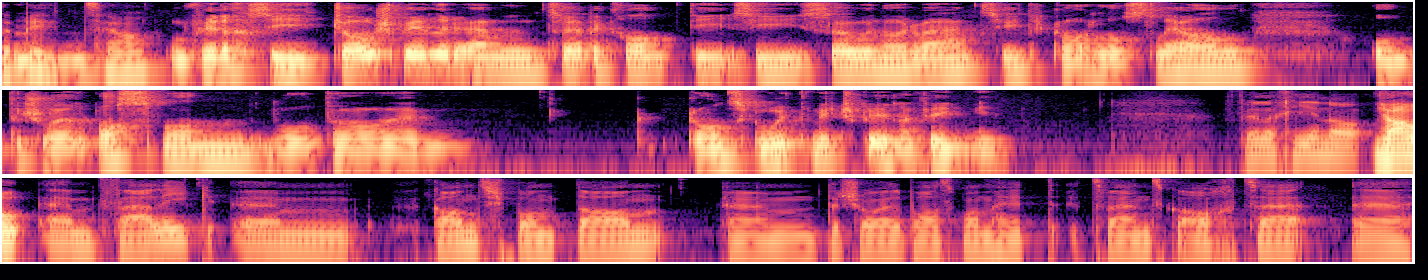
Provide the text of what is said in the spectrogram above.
ein mhm. bisschen, ja. Und vielleicht sind die Schauspieler, ähm, zwei Bekannte, sie sollen noch erwähnt sein, der Carlos Leal und der Joel Bassmann, der da ähm, ganz gut mitspielen, finde ich. Vielleicht hier noch ja. eine Empfehlung, ähm, ganz spontan. Ähm, der Joel Bassmann hat 2018 einen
